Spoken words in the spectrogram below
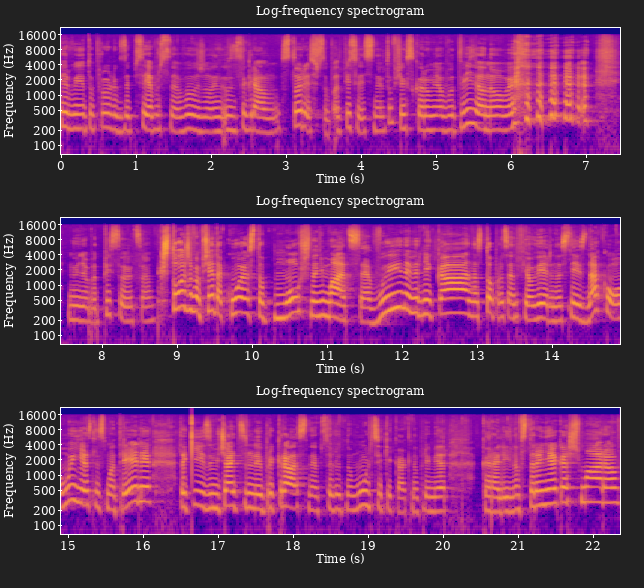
первый YouTube ролик записал, я просто выложила в Instagram сторис, что подписывайтесь на ютубчик, скоро у меня будут видео новые. На меня подписываются. Что же вообще такое стоп-моушен анимация? Вы наверняка на 100% я уверена с ней знакомы, если смотрели такие замечательные, прекрасные абсолютно мультики, как, например, «Каролина в стороне кошмаров»,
